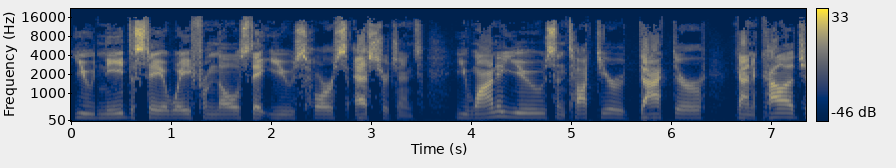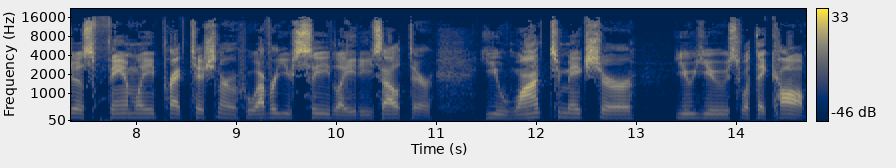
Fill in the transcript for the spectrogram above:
You need to stay away from those that use horse estrogens. You want to use and talk to your doctor, gynecologist, family practitioner, whoever you see, ladies out there you want to make sure you use what they call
